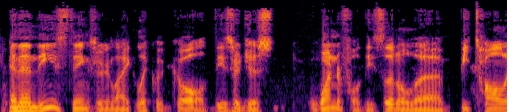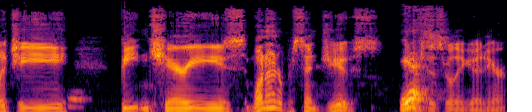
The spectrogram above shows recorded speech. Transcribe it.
Yeah. And then these things are like liquid gold. These are just wonderful. These little uh, beetology, beaten cherries, 100% juice. Yes. Which is really good here.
